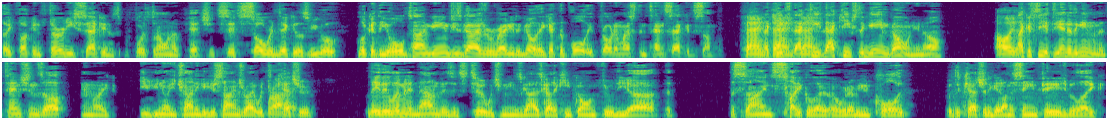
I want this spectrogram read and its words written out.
like fucking 30 seconds before throwing a pitch. It's it's so ridiculous. If you go look at the old time games, these guys were ready to go. They get the ball, they throw it in less than 10 seconds. Something Bang, that bang, keeps that bang. keep that keeps the game going. You know, oh yeah. I could see at the end of the game when the tension's up and like you you know you're trying to get your signs right with the Right. catcher. They they limited mound visits too, which means guys got to keep going through the uh the the sign cycle uh, or whatever you'd call it with the catcher to get on the same page. But like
